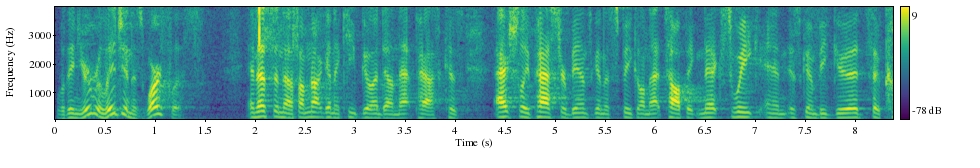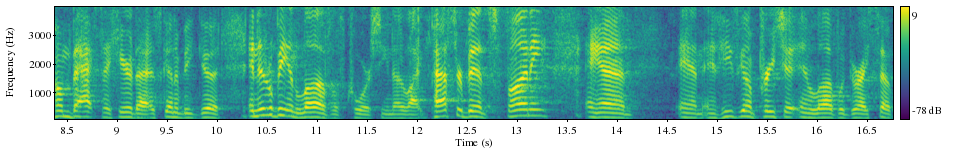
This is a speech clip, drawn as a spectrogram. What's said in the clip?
Well, then your religion is worthless. And that's enough. I'm not going to keep going down that path because actually, Pastor Ben's going to speak on that topic next week and it's going to be good. So come back to hear that. It's going to be good. And it'll be in love, of course. You know, like Pastor Ben's funny and and, and he's going to preach it in love with grace. So,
